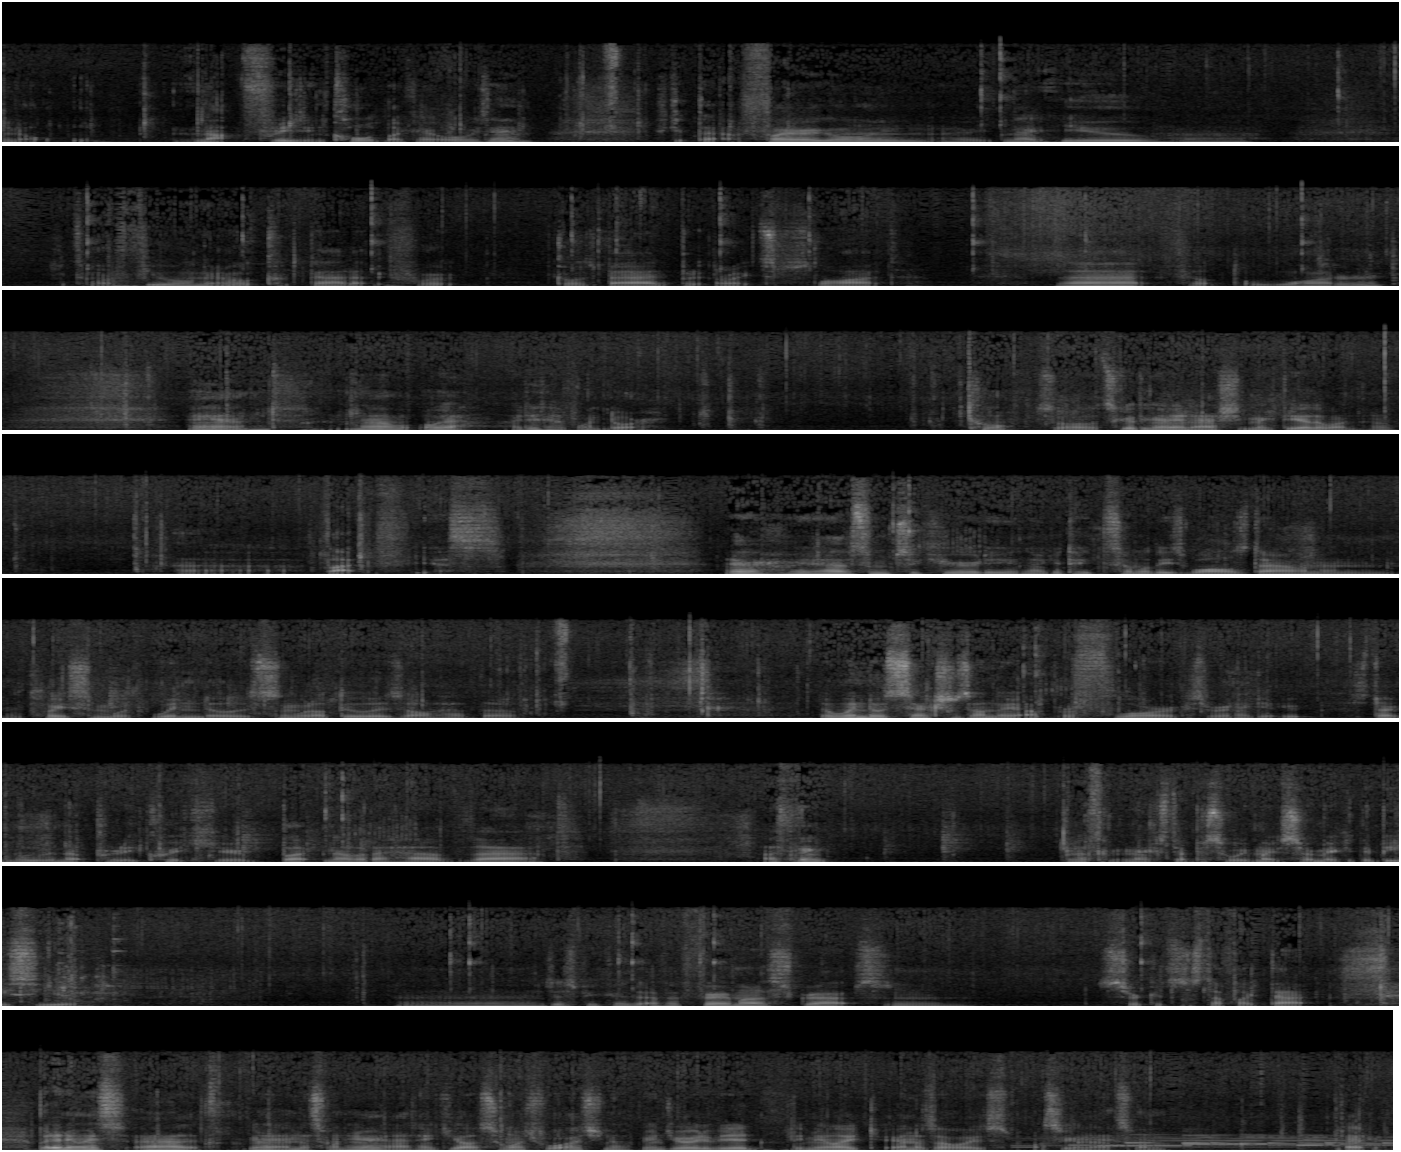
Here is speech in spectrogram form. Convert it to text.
you know, not freezing cold like I always am. Let's get that fire going. ignite you. Uh, get some more fuel in there. We'll cook that up before it goes bad. Put it in the right slot. That filled the water. And now, oh yeah, I did have one door. Cool. So it's a good thing I didn't actually make the other one. No? Uh, five, yes. There, we have some security, and I can take some of these walls down and replace them with windows. And what I'll do is I'll have the the window sections on the upper floor because we're gonna get start moving up pretty quick here. But now that I have that, I think I think next episode we might start making the BCU. Uh, just because I have a fair amount of scraps and circuits and stuff like that. But anyways, uh, I'm going to end this one here. I thank you all so much for watching. I hope you enjoyed the vid. Leave me a like, and as always, I'll see you in the next one. Later.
